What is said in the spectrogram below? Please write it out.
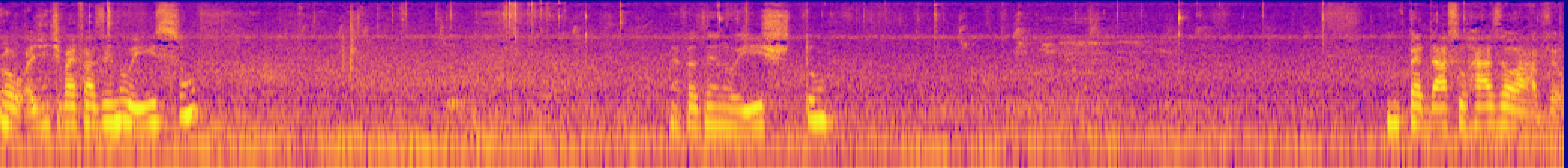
Ó, a gente vai fazendo isso. Vai fazendo isto. Um pedaço razoável.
